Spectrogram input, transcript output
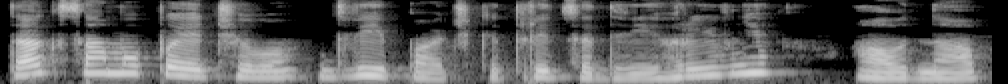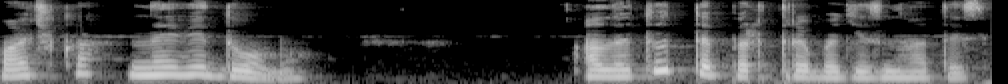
Так само печиво, дві пачки 32 гривні, а одна пачка невідомо. Але тут тепер треба дізнатись,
